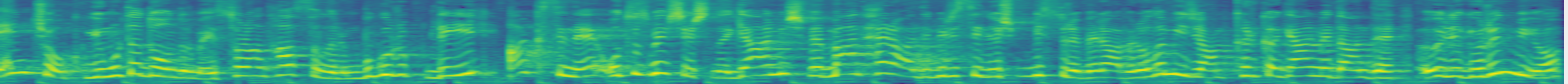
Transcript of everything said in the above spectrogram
en çok yumurta dondurmayı soran hastalarım bu grup değil. Aksine 35 yaşına gelmiş ve ben herhalde birisiyle bir süre beraber olamayacağım. 40'a gelmeden de öyle görünmüyor.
